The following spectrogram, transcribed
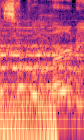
Physical murder.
